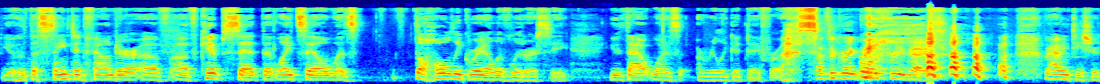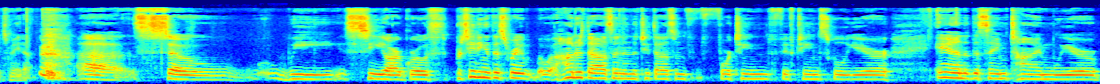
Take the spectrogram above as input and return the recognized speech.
you know, the sainted founder of, of KIPP, said that LightSail was the holy grail of literacy you, that was a really good day for us. That's a great quote for you guys. We're having T-shirts made up. Uh, so we see our growth proceeding at this rate, 100,000 in the 2014-15 school year, and at the same time we're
